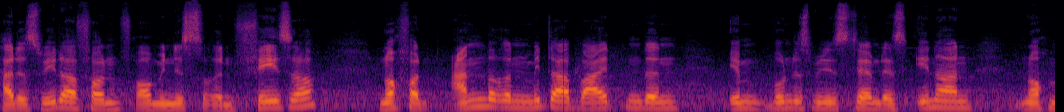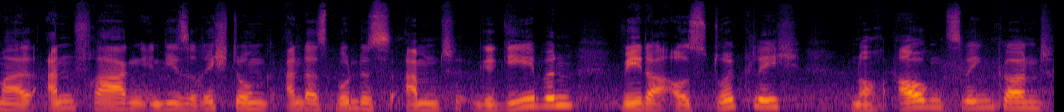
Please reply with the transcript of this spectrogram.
hat es weder von Frau Ministerin Faeser noch von anderen Mitarbeitenden im Bundesministerium des Innern noch mal Anfragen in diese Richtung an das Bundesamt gegeben, weder ausdrücklich noch augenzwinkernd.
